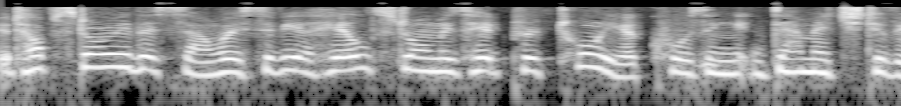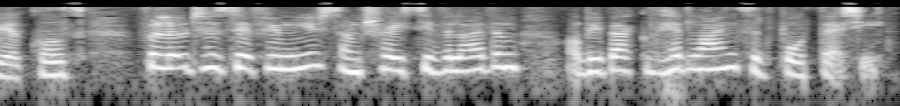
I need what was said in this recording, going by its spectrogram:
the top story this hour, a severe hailstorm has hit Pretoria, causing damage to vehicles. For Lotus FM News, I'm Tracy Valaydham. I'll be back with headlines at 4.30.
